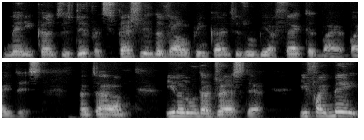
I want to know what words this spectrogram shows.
many countries different, especially developing countries will be affected by, by this. And uh, Ilan would address that. If I may,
